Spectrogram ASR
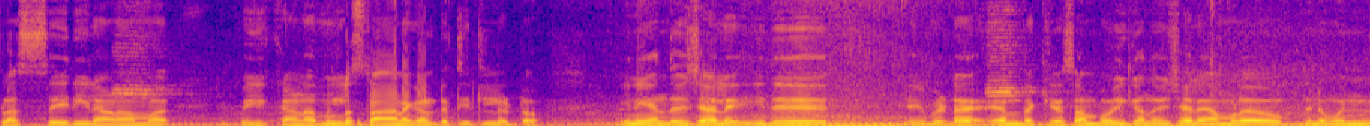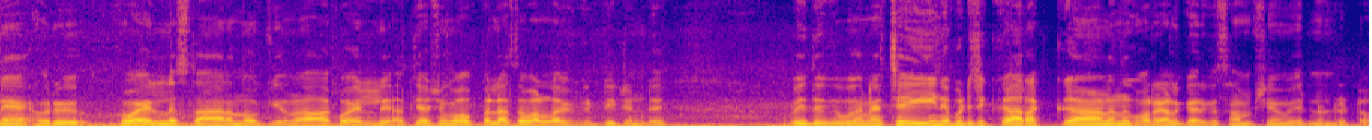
പ്ലസ് ഏരിയയിലാണ് നമ്മൾ ഇപ്പോൾ ഈ കിണറിനുള്ള സ്ഥാനം കണ്ടെത്തിയിട്ടുള്ളത് കേട്ടോ ഇനി എന്താ വെച്ചാൽ ഇത് ഇവിടെ എന്തൊക്കെ സംഭവിക്കുകയെന്ന് വെച്ചാൽ നമ്മൾ ഇതിന് മുന്നേ ഒരു കോയലിന് സ്ഥാനം നോക്കിയിരുന്നു. ആ കോയലിൽ അത്യാവശ്യം കുഴപ്പമില്ലാത്ത വെള്ളമൊക്കെ കിട്ടിയിട്ടുണ്ട്. അപ്പോൾ ഇത് ഇങ്ങനെ ചെയിന് പിടിച്ച് കറക്കുകയാണെന്ന് കുറേ ആൾക്കാർക്ക് സംശയം വരുന്നുണ്ട് കേട്ടോ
